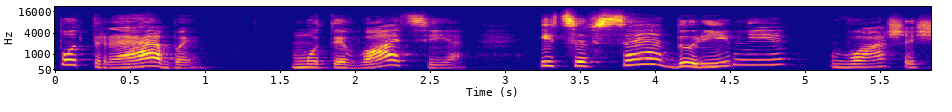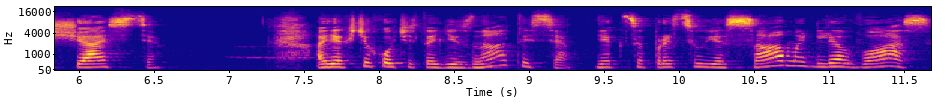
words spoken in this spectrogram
потреби, мотивація, і це все дорівнює ваше щастя. А якщо хочете дізнатися, як це працює саме для вас,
